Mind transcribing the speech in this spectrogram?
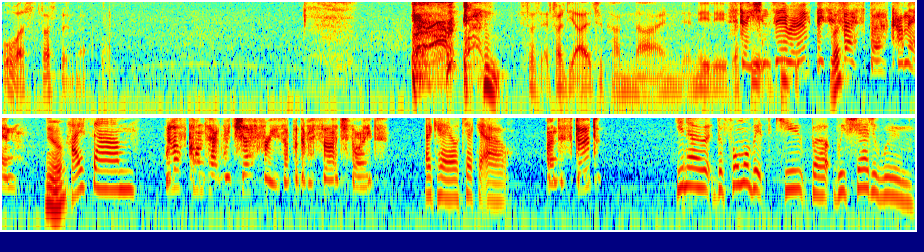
Oh, was ist das denn da? ist das etwa die alte Kann? Nein, nee, nee. Das Station Zero, this is Vesper. Come in. Ja. Hi, Sam. We lost contact with Jeffries up at the research site. Okay, I'll check it out. Understood? You know, the formal bit's cute, but we've shared a womb.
